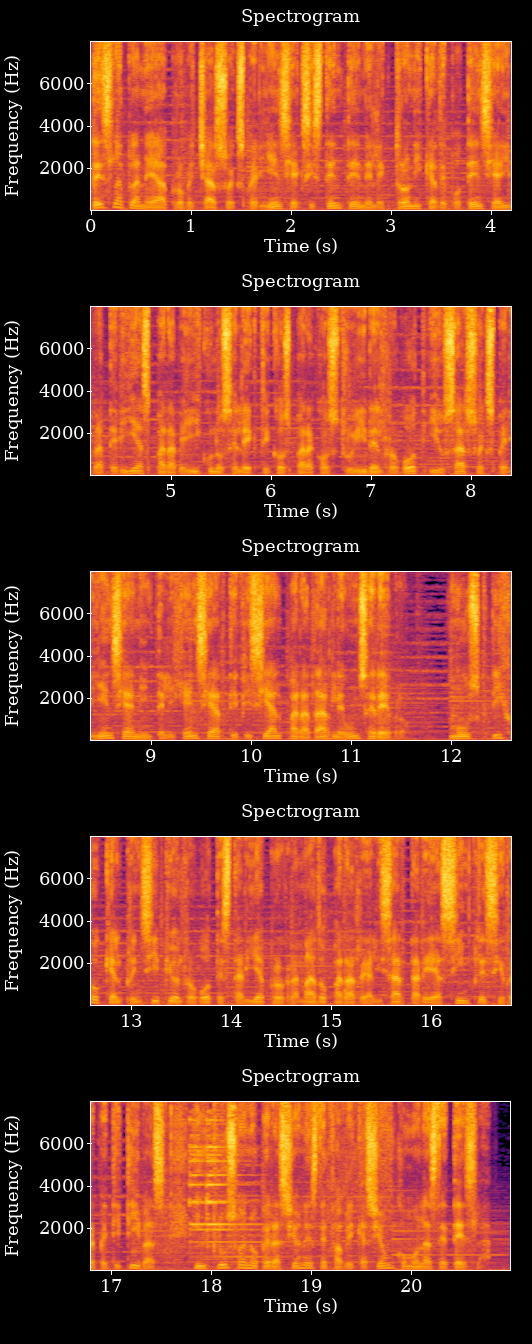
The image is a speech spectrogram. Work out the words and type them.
Tesla planea aprovechar su experiencia existente en electrónica de potencia y baterías para vehículos eléctricos para construir el robot y usar su experiencia en inteligencia artificial para darle un cerebro. Musk dijo que al principio el robot estaría programado para realizar tareas simples y repetitivas, incluso en operaciones de fabricación como las de Tesla.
